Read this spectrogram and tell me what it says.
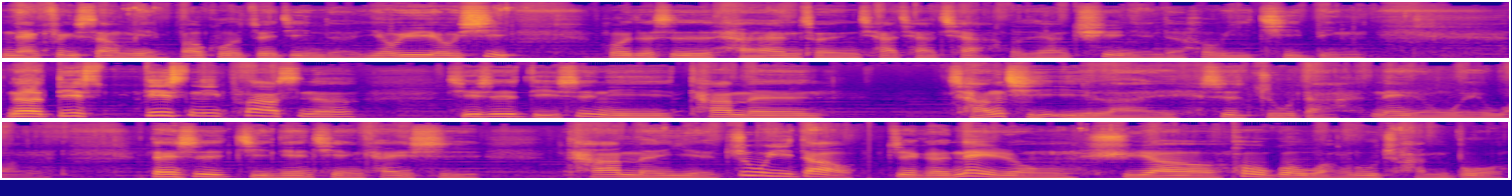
Netflix 上面包括最近的《鱿鱼游戏》，或者是《海岸村恰恰恰》，或者像去年的《后翼弃兵》。那 Dis Disney Plus 呢？其实迪士尼他们长期以来是主打内容为王，但是几年前开始，他们也注意到这个内容需要透过网络传播。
